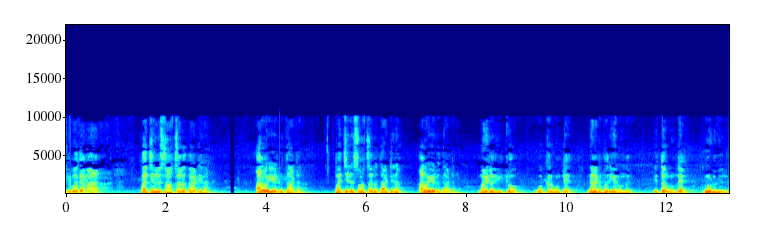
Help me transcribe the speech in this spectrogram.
ఇకపోతేమ్మా పద్దెనిమిది సంవత్సరాలు దాటిన అరవై ఏళ్ళు దాటను. పద్దెనిమిది సంవత్సరాలు దాటిన అరవై ఏళ్ళు దాటను. మహిళలు ఇంట్లో ఒక్కరు ఉంటే నెలకు పదిహేను వందలు. ఇద్దరు ఉంటే మూడు వేలు.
